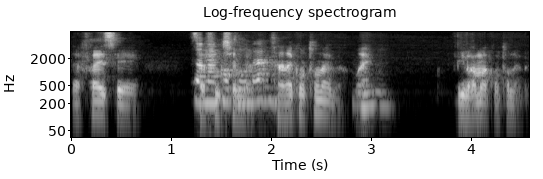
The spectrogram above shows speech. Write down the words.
la fraise, c'est, ça fonctionne bien. C'est un incontournable. Ouais. Mm-hmm. Il est vraiment incontournable.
